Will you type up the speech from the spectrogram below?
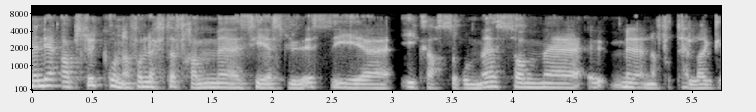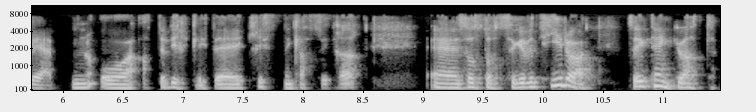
Men det er absolutt grunner for å løfte fram eh, C.S. Lewis i, eh, i, klasserommet som, eh, med denne fortellergleden og at det virkelig er kristne klassikere eh, som har stått seg over tid. da. Så jeg tenker jo at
